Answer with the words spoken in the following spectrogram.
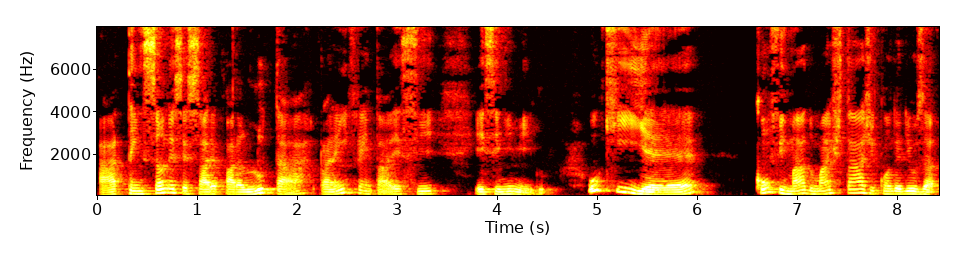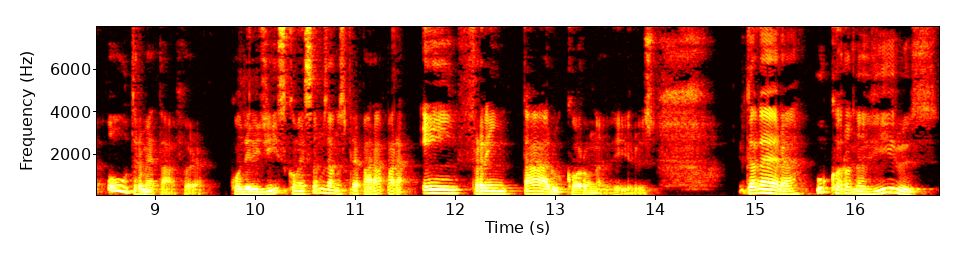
a atenção necessária para lutar, para enfrentar esse, esse inimigo. O que é confirmado mais tarde quando ele usa outra metáfora. Quando ele diz: começamos a nos preparar para enfrentar o coronavírus. Galera, o coronavírus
